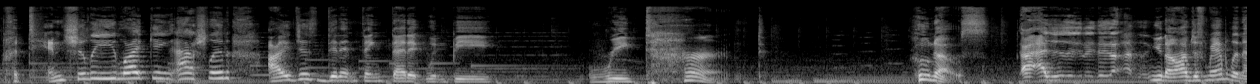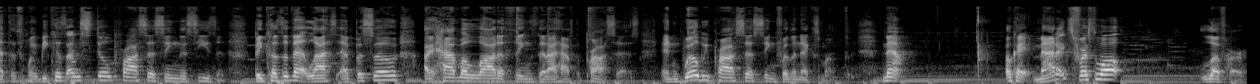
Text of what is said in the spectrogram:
potentially liking Ashlyn. I just didn't think that it would be returned. Who knows? I, I, you know, I'm just rambling at this point because I'm still processing the season. Because of that last episode, I have a lot of things that I have to process and will be processing for the next month. Now, okay, Maddox, first of all, love her.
